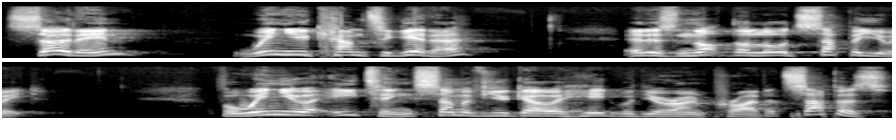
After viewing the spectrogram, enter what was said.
so then, when you come together, it is not the Lord's Supper you eat. For when you are eating, some of you go ahead with your own private suppers.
